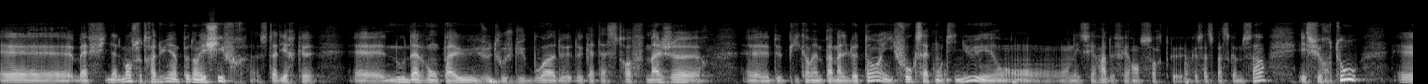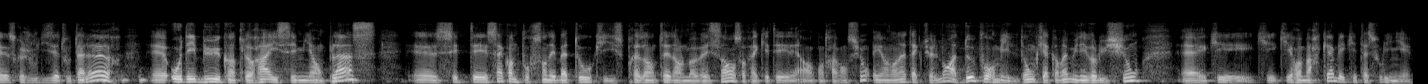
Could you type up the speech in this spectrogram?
euh, bah, finalement se traduit un peu dans les chiffres. C'est-à-dire que euh, nous n'avons pas eu, je touche du bois, de, de catastrophes majeures euh, depuis quand même pas mal de temps. Il faut que ça continue et on, essaiera de faire en sorte que, ça se passe comme ça. Et surtout, euh, ce que je vous disais tout à l'heure, euh, au début, quand le rail s'est mis en place, c'était 50% des bateaux qui se présentaient dans le mauvais sens, enfin qui étaient en contravention, et on en est actuellement à 2 pour 1000. Donc il y a quand même une évolution euh, qui, est, qui, est, qui est remarquable et qui est à souligner.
